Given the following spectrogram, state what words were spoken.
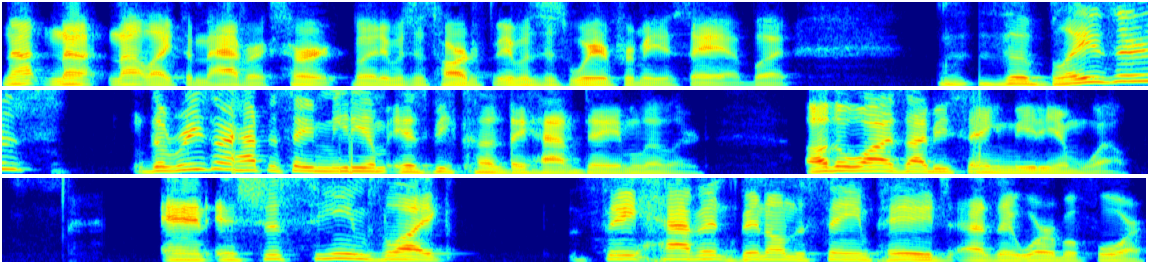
Not not not like the Mavericks hurt, but it was just hard. It was just weird for me to say it. But the Blazers, the reason I have to say medium is because they have Dame Lillard. Otherwise, I'd be saying medium well. And it just seems like they haven't been on the same page as they were before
